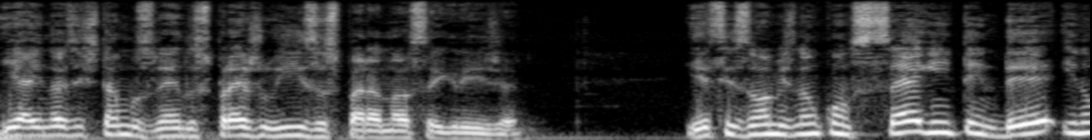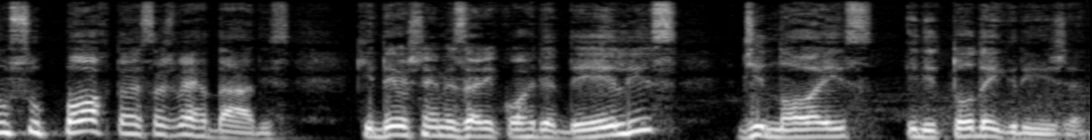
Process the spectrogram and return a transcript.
E aí nós estamos vendo os prejuízos para a nossa igreja. E esses homens não conseguem entender e não suportam essas verdades. Que Deus tenha misericórdia deles, de nós e de toda a igreja.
